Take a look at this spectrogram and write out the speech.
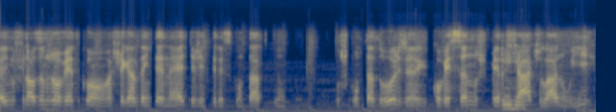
aí no final dos anos 90, com a chegada da internet, a gente teve esse contato com os computadores, né? Conversando nos primeiros Uhum. chats lá no IRC,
